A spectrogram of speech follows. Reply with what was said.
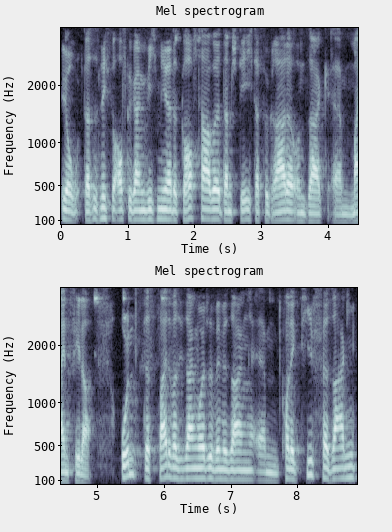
jo, das ist nicht so aufgegangen, wie ich mir das gehofft habe, dann stehe ich dafür gerade und sage, ähm, mein Fehler. Und das Zweite, was ich sagen wollte, wenn wir sagen ähm, Kollektivversagen,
